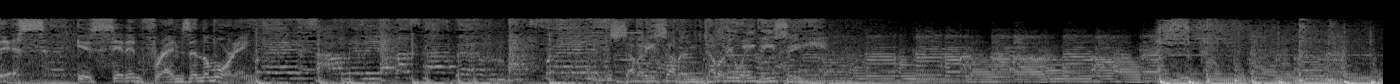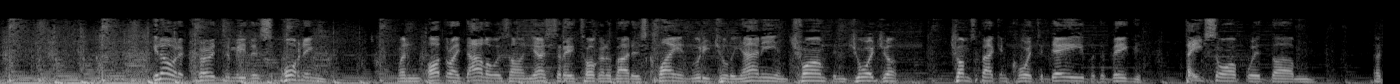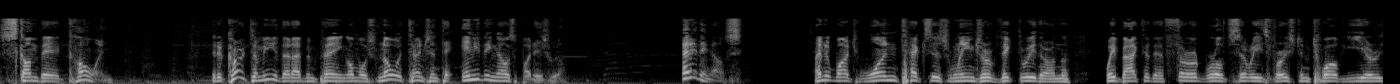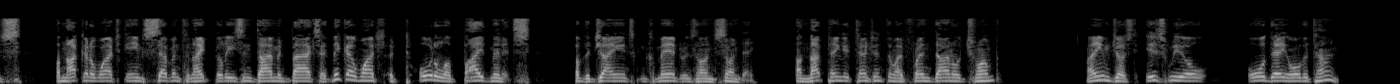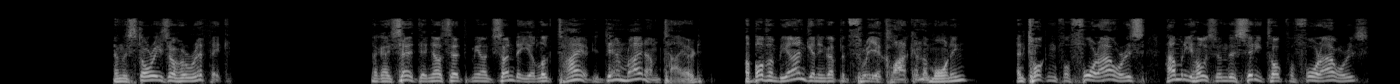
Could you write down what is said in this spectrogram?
This is Sid and Friends in the Morning. 77 WABC. You know, it occurred to me this morning when Arthur Aidala was on yesterday talking about his client Rudy Giuliani and Trump in Georgia. Trump's back in court today, but the big face-off with um, that scumbag Cohen. It occurred to me that I've been paying almost no attention to anything else but Israel. Anything else. I didn't watch one Texas Ranger victory. They're on the way back to their third World Series, first in 12 years. I'm not going to watch Game 7 tonight, Phillies and Diamondbacks. I think I watched a total of five minutes of the Giants and Commanders on Sunday. I'm not paying attention to my friend Donald Trump. I am just Israel all day, all the time. And the stories are horrific. Like I said, Danielle said to me on Sunday, you look tired. You're damn right I'm tired. Above and beyond getting up at 3 o'clock in the morning and talking for four hours. How many hosts in this city talk for four hours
